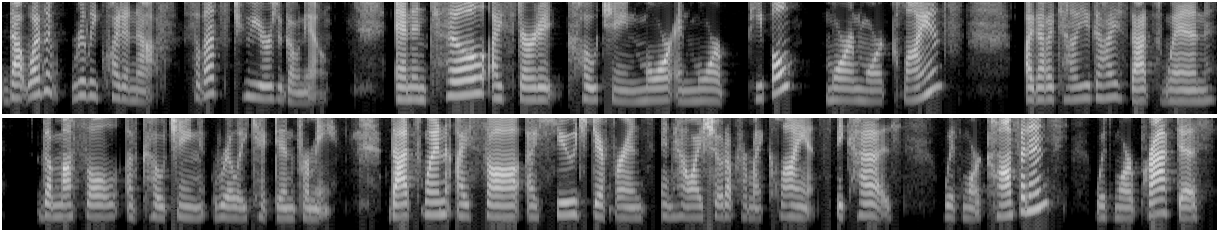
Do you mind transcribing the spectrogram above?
that wasn't really quite enough. So that's two years ago now. And until I started coaching more and more people, more and more clients, I got to tell you guys, that's when the muscle of coaching really kicked in for me. That's when I saw a huge difference in how I showed up for my clients because with more confidence, with more practice,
